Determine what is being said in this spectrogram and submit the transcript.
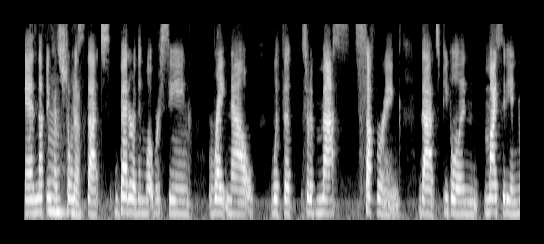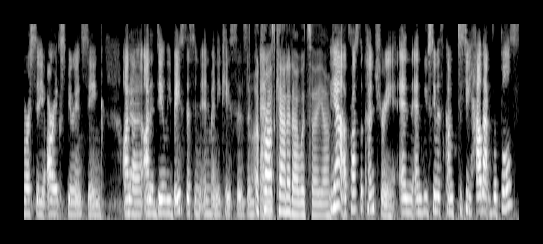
and nothing has Mm, shown yeah. us that better than what we're seeing right now with the sort of mass suffering that people in my city and your city are experiencing on a on a daily basis in, in many cases and Across and- Canada, I would say, yeah. yeah across the country and and we've seen this come to see how that ripples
